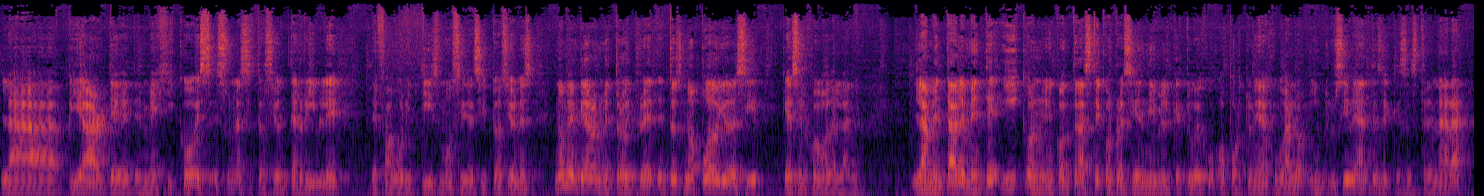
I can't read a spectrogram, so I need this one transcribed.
la PR de, de México. Es, es una situación terrible de favoritismos y de situaciones. No me enviaron Metroid Dread, entonces no puedo yo decir que es el juego del año. Lamentablemente, y con, en contraste con Resident Evil, que tuve oportunidad de jugarlo inclusive antes de que se estrenara,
